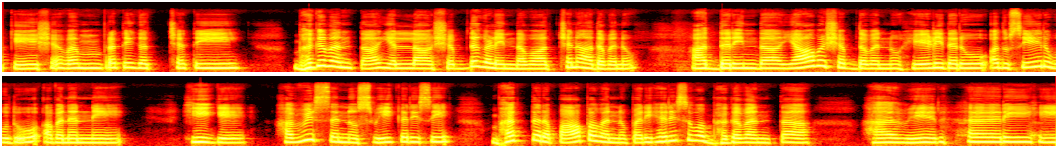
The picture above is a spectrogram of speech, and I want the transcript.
ಕೇಶವಂ ಪ್ರತಿಗಚ್ಚತಿ. ಭಗವಂತ ಎಲ್ಲ ಶಬ್ದಗಳಿಂದ ವಾಚ್ಯನಾದವನು. ಆದ್ದರಿಂದ ಯಾವ ಶಬ್ದವನ್ನು ಹೇಳಿದರೂ ಅದು ಸೇರುವುದು ಅವನನ್ನೇ. ಹೀಗೆ ಹವ್ಯಸ್ಸನ್ನು ಸ್ವೀಕರಿಸಿ ಭಕ್ತರ ಪಾಪವನ್ನು ಪರಿಹರಿಸುವ ಭಗವಂತ ಹವಿರ್ ಹರಿಹಿ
